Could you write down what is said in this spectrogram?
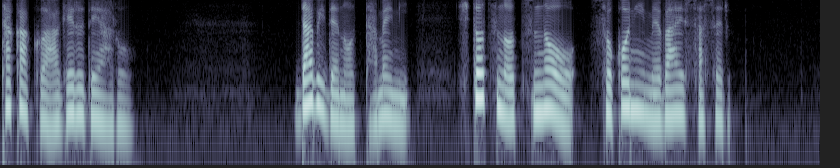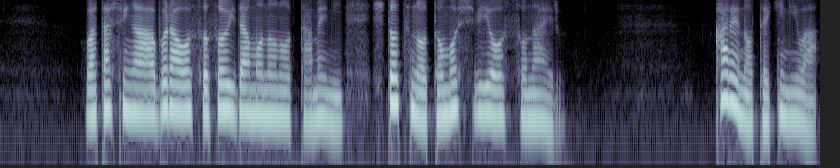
高く上げるであろう。ダビデのために一つの角をそこに芽生えさせる。私が油を注いだ者のために一つの灯火を備える。彼の敵には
